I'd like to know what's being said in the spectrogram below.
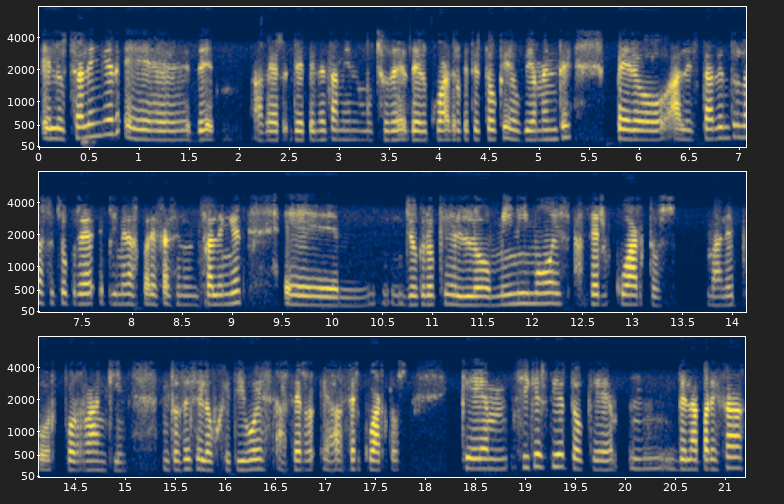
en los Challenger, eh, de, a ver, depende también mucho de, del cuadro que te toque, obviamente, pero al estar dentro de las ocho primeras parejas en un Challenger, eh, yo creo que lo mínimo es hacer cuartos, ¿vale? Por, por ranking. Entonces el objetivo es hacer, hacer cuartos. Que mm, sí que es cierto que mm, de la pareja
